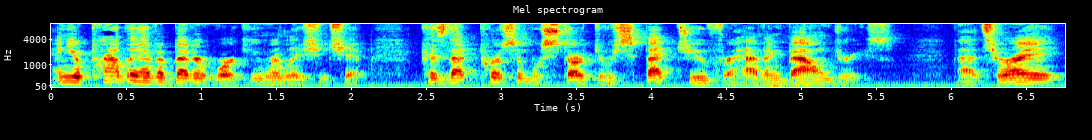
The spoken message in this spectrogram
And you'll probably have a better working relationship because that person will start to respect you for having boundaries. That's right.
